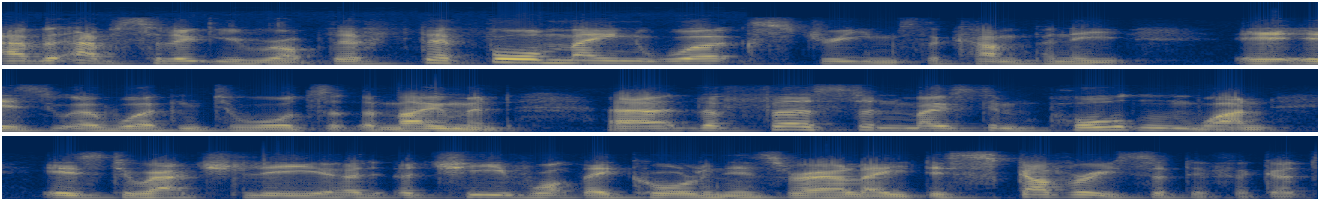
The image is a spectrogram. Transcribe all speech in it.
Absolutely, Rob. There, there are four main work streams the company is working towards at the moment. the first and most important one is to actually achieve what they call in Israel a discovery certificate,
